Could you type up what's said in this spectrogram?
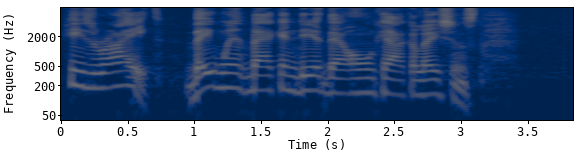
He's right. They went back and did their own calculations.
